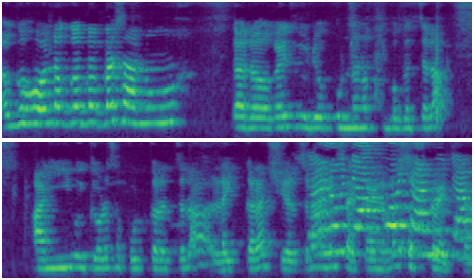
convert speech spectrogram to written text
अगं हो न गं बाबा सानू. तर काहीच व्हिडिओ पूर्ण नक्की बघत चला. आणि हो, एवढं सपोर्ट करत चला. लाईक करा शेअर करा आणि चॅनलला सबस्क्राईब करा.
